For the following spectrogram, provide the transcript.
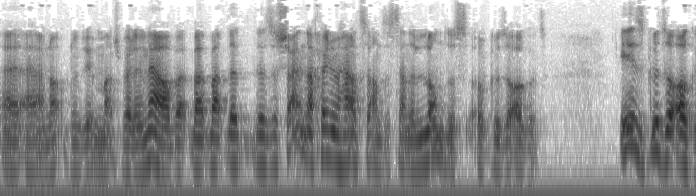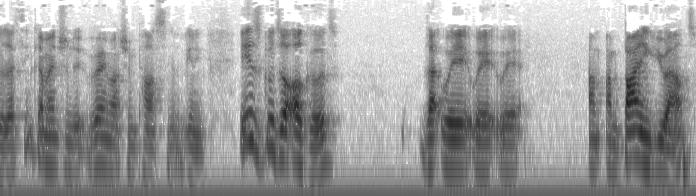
uh, I'm not going to do it much better now, but, but, but the, there's a shine in Achronim how to understand the londus of good or good. Is good or good, I think I mentioned it very much in passing at the beginning, is good or good that we're, we're, we're I'm, I'm buying you out,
